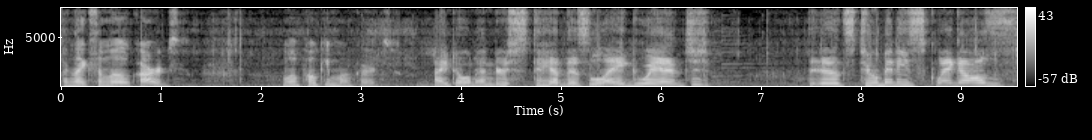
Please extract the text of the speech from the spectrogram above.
And like some little cards, little Pokemon cards. I don't understand this language. It's too many squiggles.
